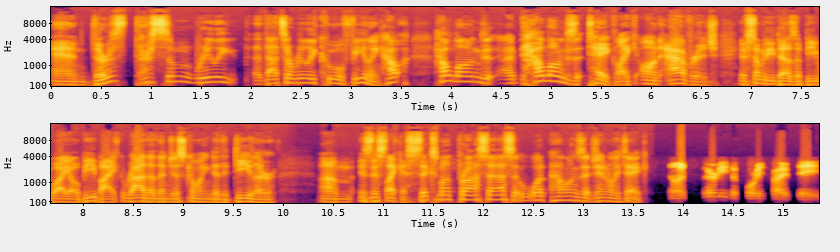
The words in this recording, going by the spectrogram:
and there's there's some really that's a really cool feeling. How how long do, uh, how long does it take? Like on average, if somebody does a BYOB bike rather than just going to the dealer, um, is this like a six month process? What how long does it generally take? No, it's 30 to 45 days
